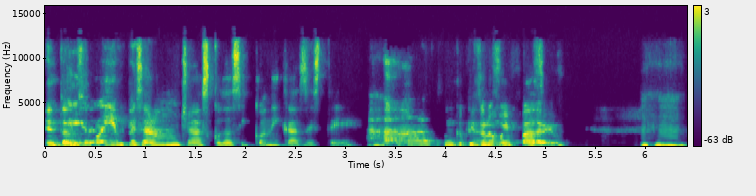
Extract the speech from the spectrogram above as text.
Y Entonces, luego ahí empezaron muchas cosas icónicas de este. ajá, fue un capítulo muy padre. Ujú.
